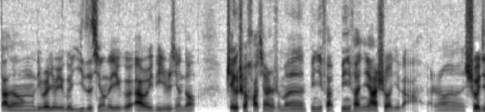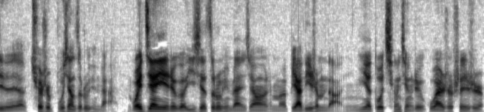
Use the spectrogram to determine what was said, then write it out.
大灯里边有一个一字形的一个 LED 日行灯。这个车好像是什么宾尼法宾尼法尼亚设计的啊，反正设计的确实不像自主品牌。我也建议这个一些自主品牌，像什么比亚迪什么的，你也多请请这个国外设设计师。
